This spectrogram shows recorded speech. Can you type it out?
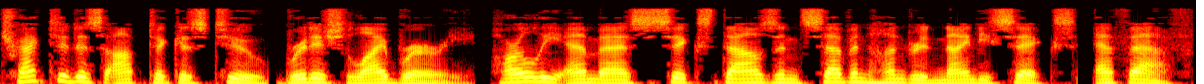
Tractatus Opticus II British Library, Harley MS 6796, ff.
